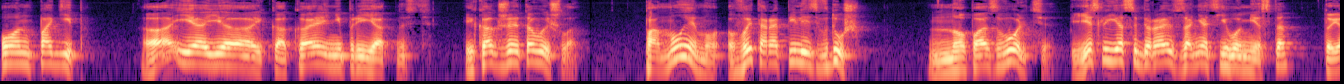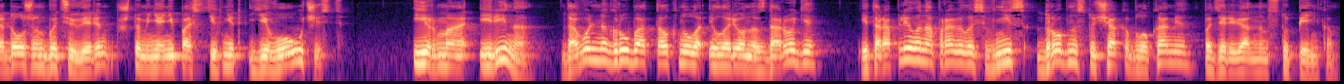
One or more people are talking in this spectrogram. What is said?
«Он погиб». «Ай-яй-яй, какая неприятность! И как же это вышло?» «По-моему, вы торопились в душ». «Но позвольте, если я собираюсь занять его место, то я должен быть уверен, что меня не постигнет его участь». Ирма Ирина довольно грубо оттолкнула Илариона с дороги и торопливо направилась вниз, дробно стуча каблуками по деревянным ступенькам.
